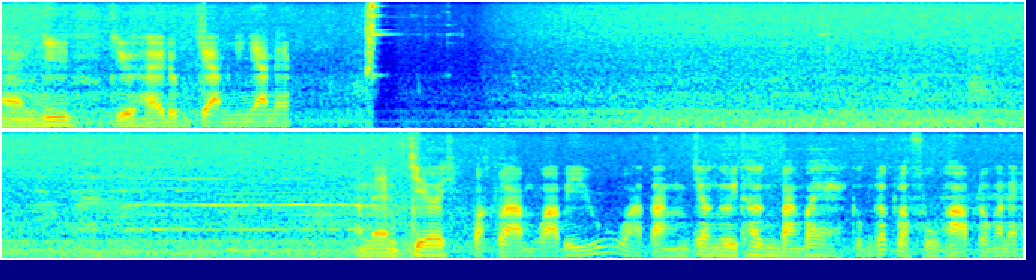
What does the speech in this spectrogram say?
Hàng zin chưa hề đụng chạm gì nha anh em. Anh em chơi hoặc làm quà biếu quà tặng cho người thân bạn bè cũng rất là phù hợp luôn anh em.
